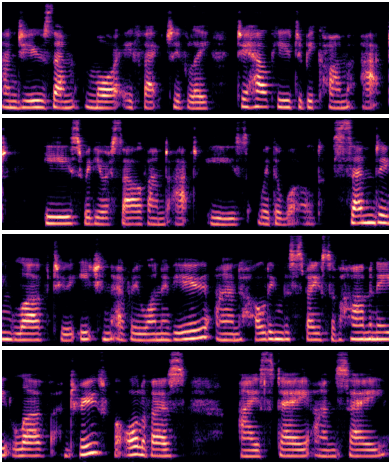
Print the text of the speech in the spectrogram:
and use them more effectively to help you to become at ease with yourself and at ease with the world. Sending love to each and every one of you and holding the space of harmony, love, and truth for all of us. I stay and say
